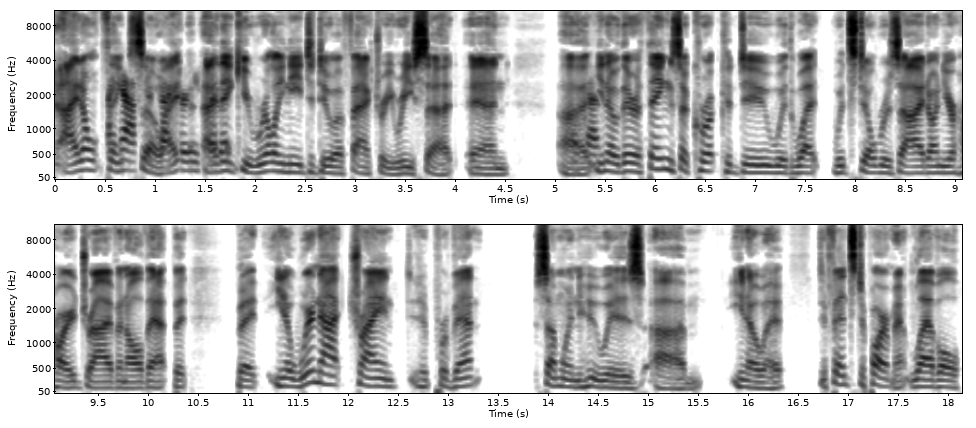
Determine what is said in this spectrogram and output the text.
I don't think to so. I, I think you really need to do a factory reset. And, uh, Okay. you know, there are things a crook could do with what would still reside on your hard drive and all that. But, but you know, we're not trying to prevent someone who is, um, you know, a Defense Department level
